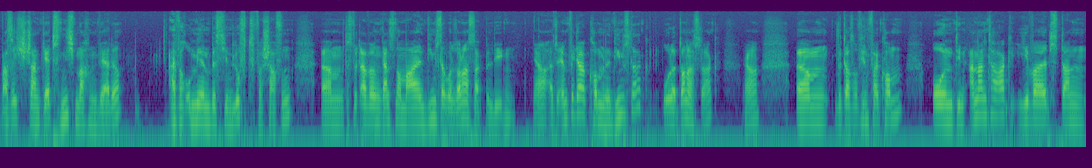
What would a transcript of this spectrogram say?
was ich Stand jetzt nicht machen werde. Einfach um mir ein bisschen Luft zu verschaffen. Ähm, das wird aber einen ganz normalen Dienstag oder Donnerstag belegen. Ja, also entweder kommenden Dienstag oder Donnerstag. Ja, ähm, wird das auf jeden Fall kommen. Und den anderen Tag jeweils, dann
